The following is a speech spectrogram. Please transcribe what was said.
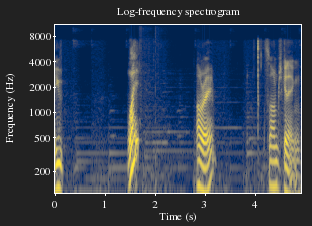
Are you What? All right. So I'm just getting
